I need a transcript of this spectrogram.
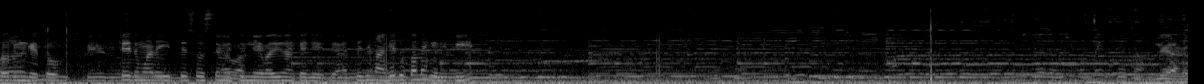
करून घेतो. ते तुम्हाला इथे स्वस्त मिळतील नेवाली नाक्याच्या इथे. आता जी मागे दुकानं गेली ती. चांगले आहे.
